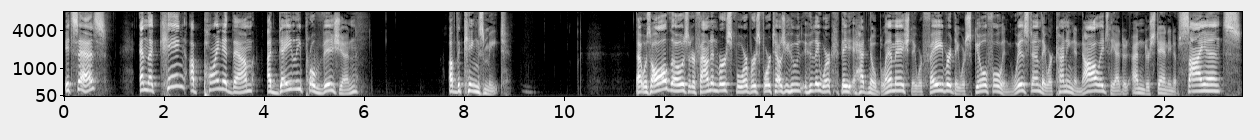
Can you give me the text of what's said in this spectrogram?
It says, And the king appointed them a daily provision of the king's meat. That was all those that are found in verse 4. Verse 4 tells you who, who they were. They had no blemish. They were favored. They were skillful in wisdom. They were cunning in knowledge. They had an understanding of science.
